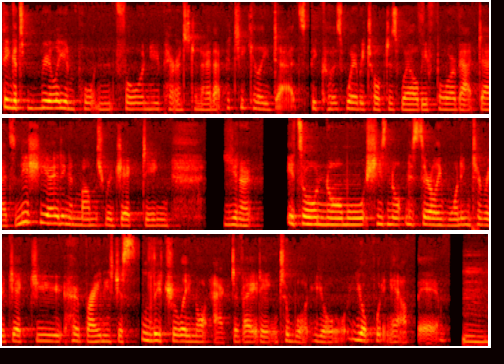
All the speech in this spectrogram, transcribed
think it's really important for new parents to know that, particularly dads, because where we talked as well before about dads initiating and mums rejecting, you know, it's all normal. She's not necessarily wanting to reject you. Her brain is just literally not activating to what you're you're putting out there. Mm.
